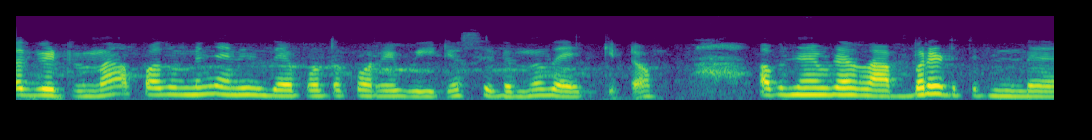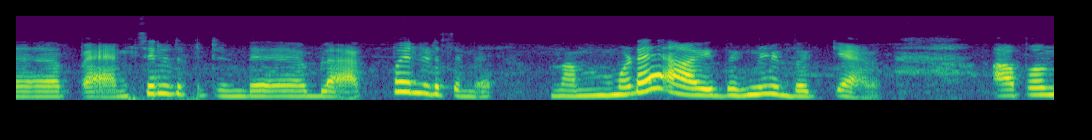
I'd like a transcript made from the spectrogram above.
ഒക്കെ കിട്ടുന്നത്. അപ്പോൾ അതുകൊണ്ട് ഞാൻ ഇതേപോലത്തെ കുറേ വീഡിയോസ് ഇടുന്നതായിരിക്കും കേട്ടോ അപ്പോൾ ഞാൻ ഇവിടെ റബ്ബർ എടുത്തിട്ടുണ്ട് പെൻസിൽ എടുത്തിട്ടുണ്ട് ബ്ലാക്ക് പെൻ എടുത്തിട്ടുണ്ട്. നമ്മുടെ ആയുധങ്ങൾ ഇതൊക്കെയാണ്. അപ്പം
